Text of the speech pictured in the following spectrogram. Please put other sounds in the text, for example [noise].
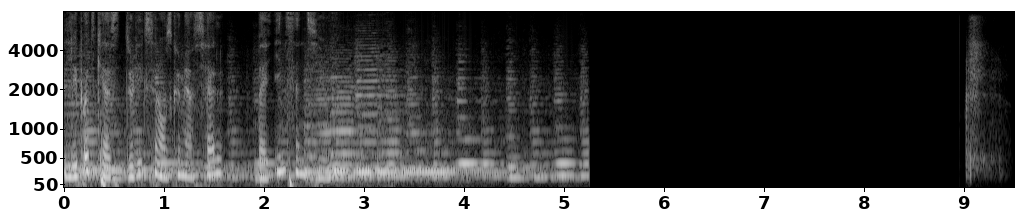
les podcasts de l'excellence commerciale by Incentive.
